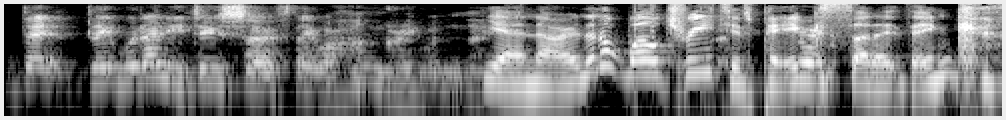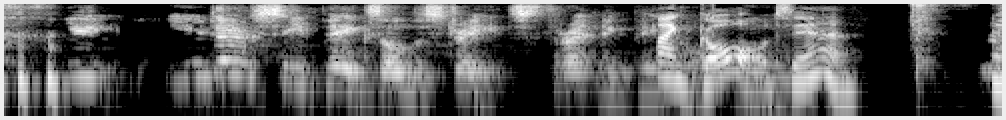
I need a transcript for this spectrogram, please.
they, they would only do so if they were hungry, wouldn't they? yeah, no, they're not well treated pigs. I don't think. You, you don't see pigs on the streets threatening people. Thank God. on- Yeah. No,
